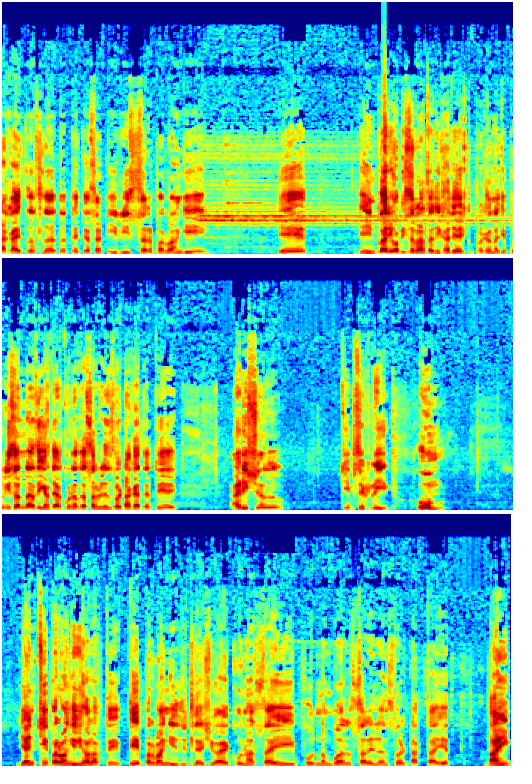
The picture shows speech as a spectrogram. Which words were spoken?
टाकायचं असलं तर त्याच्यासाठी रिसर परवानगी हे जे इन्क्वायरी ऑफिसर राहतात एखाद्या प्रकरणाचे पोलिसांना एखाद्या कोणाचा सर्वेलन्सवर टाकायचं आहे, ते ॲडिशनल चीफ सेक्रेटरी होम यांची परवानगी घ्यावी लागते. ते परवानगी घेतल्याशिवाय कोणाचाही फोन नंबर सर्व्हेलन्सवर टाकता येत नाही.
